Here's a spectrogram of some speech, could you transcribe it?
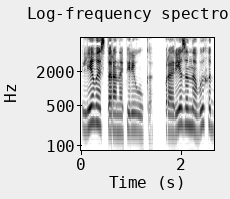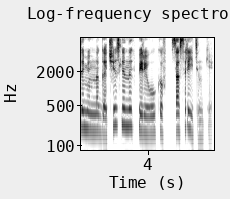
Левая сторона переулка прорезана выходами многочисленных переулков со Сретенки.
